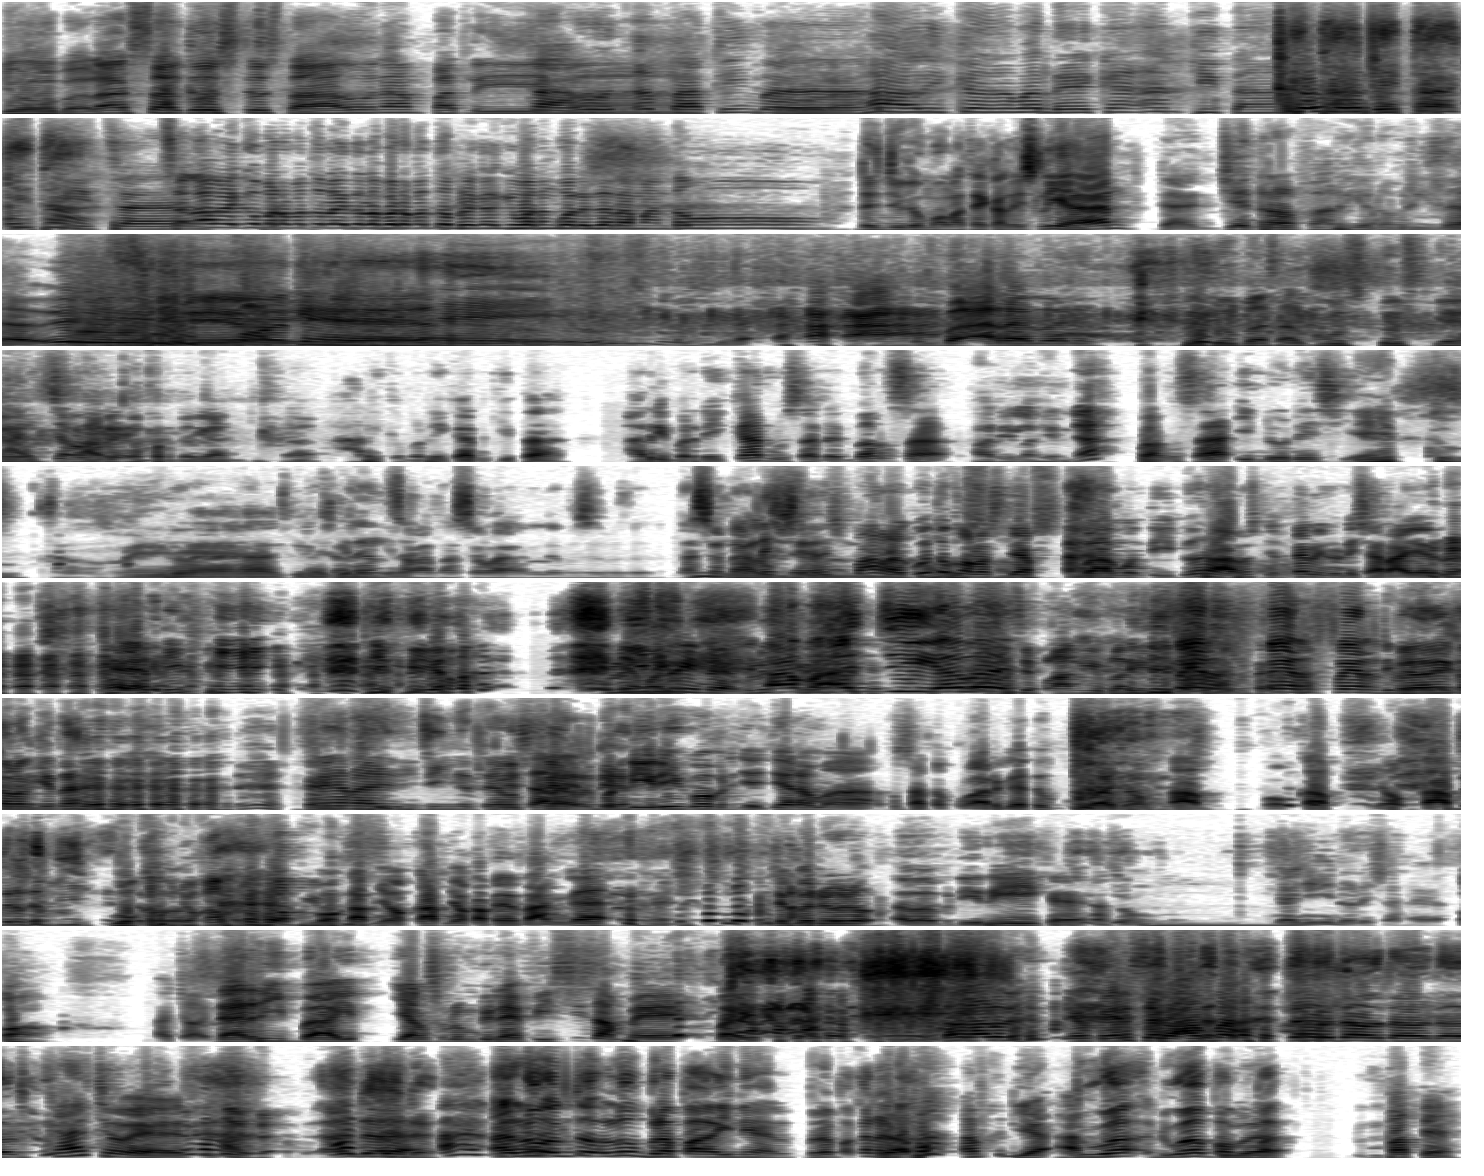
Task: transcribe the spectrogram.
17 Agustus tahun 45 Tahun 45. Itulah hari kemerdekaan kita Kemerdekaan kita. Assalamualaikum warahmatullahi wabarakatuh Balik lagi bareng gue Reza Ramanto dan juga Muhammad Eka Lislian. Dan Jenderal Variono Riza. Podcast. Hey, uh, gila. Membara gue nih. 17 Agustus guys Kacau, Hari kemerdekaan kita Hari kemerdekaan kita. Hari merdeka Nusa dan Bangsa. Hari lahirnya Bangsa Indonesia. Itu Gila, gila, gila, Kalian gila. sangat nasional, Nasionalis, nasionalis ya. nasionalis parah. Gue tuh kalau setiap harus. bangun tidur harus nyetel Indonesia Raya dulu. Kayak TV, TV apa? Blue Yang screen ya, blue Apa screen. anjing, apa? Masih pelangi-pelangi Fair, fair, fair di belakang kalau kita. Fair, anjing nyetel fair dia. berdiri gue berjejer sama satu keluarga tuh gue nyokap, bokap, nyokap. Bokap Terus. nyokap nyokap gitu. bokap, nyokap, nyokap tetangga. itu gue dulu eh, berdiri kayak langsung nyanyi Indonesia Raya. Oh. Kacau. Dari bait yang sebelum direvisi sampai bait Tau gak lu kan yang versi lama. Tahu, tahu, tahu, tahu. Kacau ya. Ada? Ada, ada. ada. Ah, lu untuk lu berapa ini? Berapa kan ada? berapa? Apa dia? Dua, dua apa Dua. empat? Empat ya?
